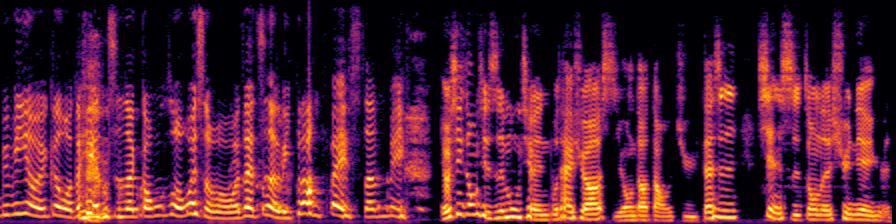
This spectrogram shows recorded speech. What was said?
明明有一个我的天职的工作，为什么我在这里浪费生命？游戏中其实目前不太需要使用到道具，但是现实中的训练员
